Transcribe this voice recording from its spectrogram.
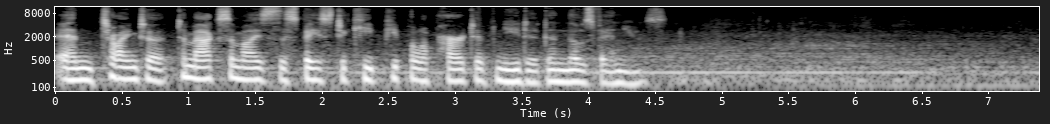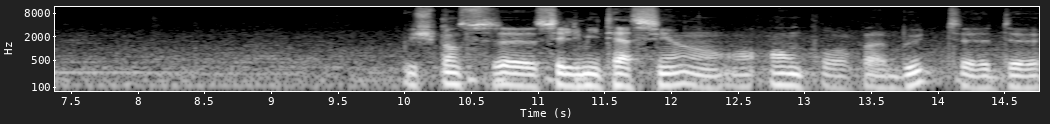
and trying to, to maximize the space to keep people apart if needed in those venues. Je pense que ces limitations ont pour euh, but euh, de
